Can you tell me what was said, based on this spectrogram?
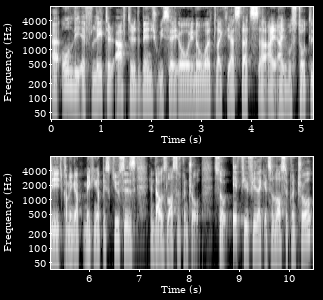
uh, only if later after the binge we say, oh, you know what, like, yes, that's, uh, I, I was totally coming up, making up excuses, and that was loss of control. So if you feel like it's a loss of control,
